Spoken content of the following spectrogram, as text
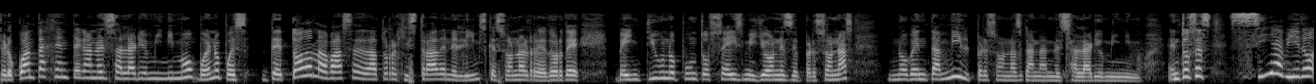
pero ¿cuánta gente gana el salario mínimo? Bueno, pues de toda la base de datos registrada en el IMSS, que son alrededor de 21.6 millones de personas, 90 mil personas ganan el salario mínimo. Entonces, sí ha habido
